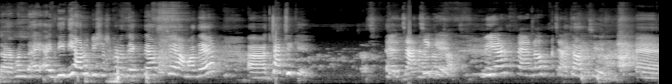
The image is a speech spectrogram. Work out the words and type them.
তো এখন দিদি আরও বিশেষ করে দেখতে আসছে আমাদের চাচিকে। চাচিকে। উই আর ফ্যান অফ চাচি। চাচি হ্যাঁ।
